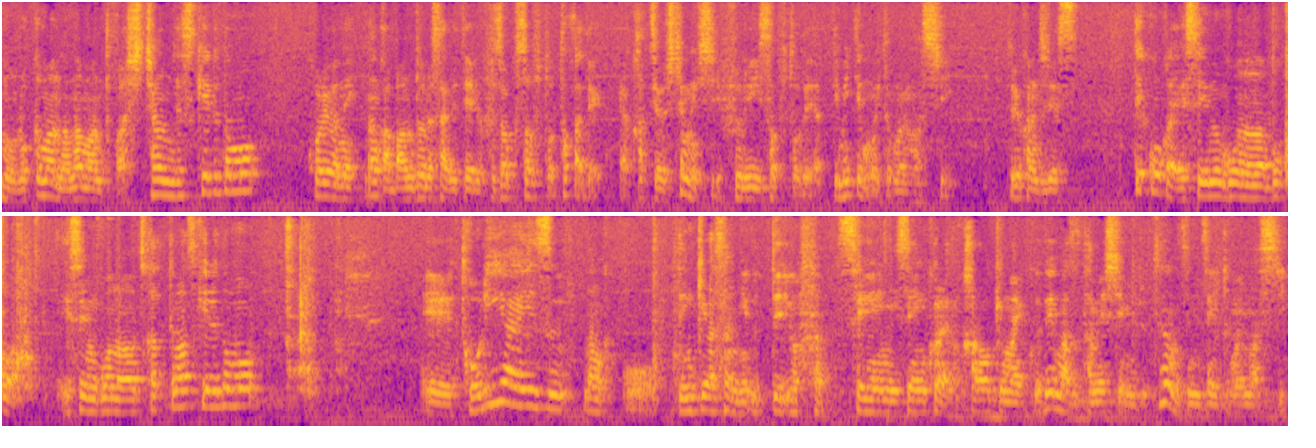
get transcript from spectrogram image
もう6万7万とかしちゃうんですけれどもこれはねなんかバンドルされている付属ソフトとかで活用してもいいしフリーソフトでやってみてもいいと思いますしという感じです。で今回 SM57 僕は SM57 を使ってますけれどもえー、とりあえずなんかこう電気屋さんに売ってるような1000円2000円くらいのカラオケマイクでまず試してみるっていうのも全然いいと思いますし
